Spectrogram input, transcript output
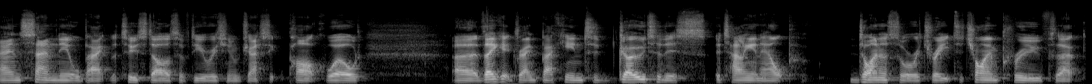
and Sam Neill back, the two stars of the original Jurassic Park world. Uh, they get dragged back in to go to this Italian Alp dinosaur retreat to try and prove that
